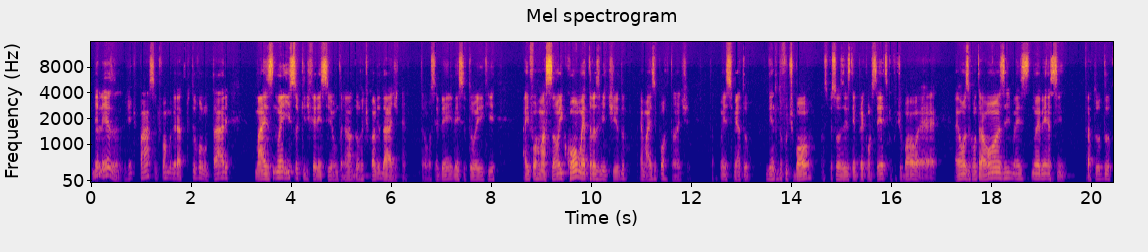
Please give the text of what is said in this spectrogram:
Beleza, a gente passa de forma gratuita, voluntária, mas não é isso que diferencia um treinador de qualidade. Né? Então você bem, bem citou aí que a informação e como é transmitido é mais importante. Então, conhecimento dentro do futebol, as pessoas às vezes têm preconceitos que futebol é, é 11 contra 11, mas não é bem assim. Para tudo,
